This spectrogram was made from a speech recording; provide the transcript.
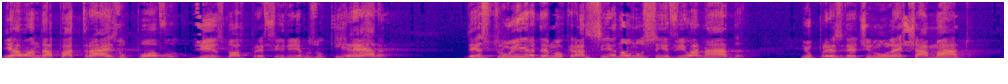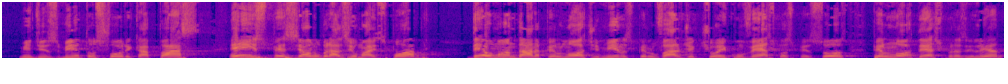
E ao andar para trás, o povo diz: nós preferimos o que era. Destruir a democracia não nos serviu a nada. E o presidente Lula é chamado, me desmitam se forem capazes, em especial no Brasil mais pobre, deu uma andada pelo norte de Minas, pelo Vale de Jequitinhonha e conversa com as pessoas, pelo Nordeste brasileiro,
